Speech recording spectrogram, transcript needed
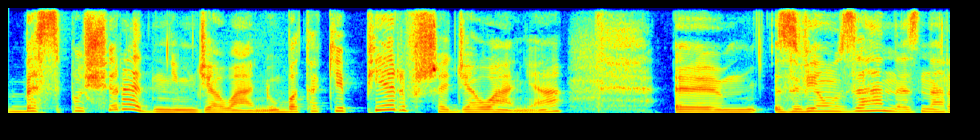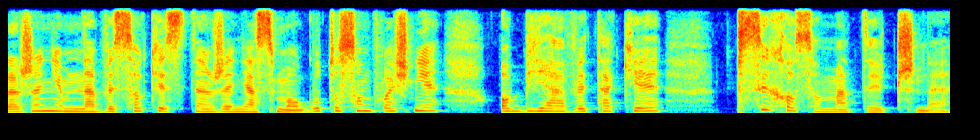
bezpośrednim działaniu, bo takie pierwsze działania związane z narażeniem na wysokie stężenia smogu to są właśnie objawy takie psychosomatyczne,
